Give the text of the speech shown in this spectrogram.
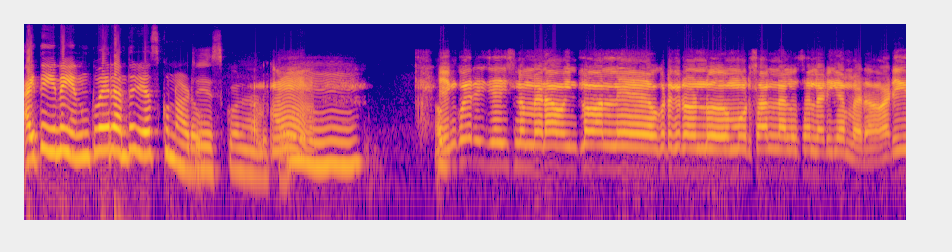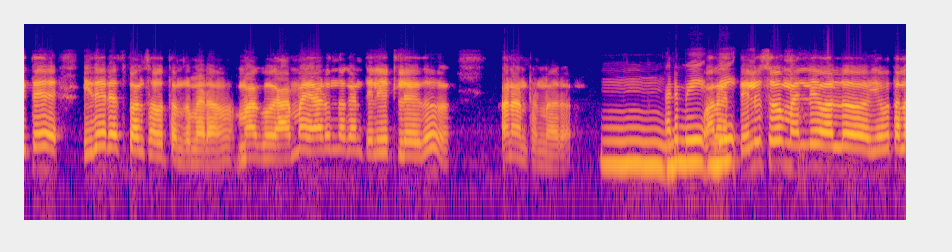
అయితే ఈయన ఎంక్వైరీ అంతా చేసుకున్నాడు. చేసుకున్నాడు. మ్మ్. ఎంక్వైరీ చేసినాం మేడం. ఇంట్లో వాళ్ళని ఒకటికి రెండు మూడు సార్లు నాలుగు సార్లు అడిగాం మేడం. అడిగితే ఇదే రెస్పాన్స్ అవుతుండ్రు మేడం. మాకు అమ్మాయి ఏడుందో కానీ తెలియట్లేదు అని అంటున్నారు. మ్మ్. అంటే మీ మీ వాళ్ళకి తెలుసు మళ్ళీ వాళ్ళు యువతల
